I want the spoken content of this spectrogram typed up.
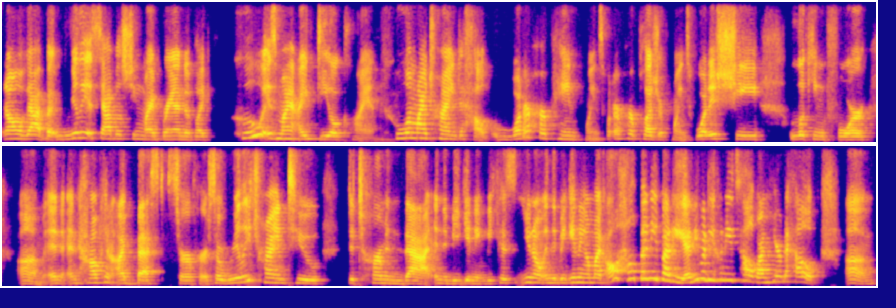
and all of that but really establishing my brand of like who is my ideal client? Mm-hmm. who am i trying to help? What are her pain points? What are her pleasure points? What is she looking for? Um, and and how can i best serve her? So really trying to determine that in the beginning because you know in the beginning i'm like i'll help anybody anybody who needs help i'm here to help. Um,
